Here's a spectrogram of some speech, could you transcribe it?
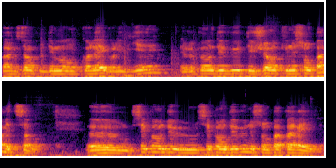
par exemple de mon collègue Olivier, le point de vue des gens qui ne sont pas médecins, ces points de vue ne sont pas pareils.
